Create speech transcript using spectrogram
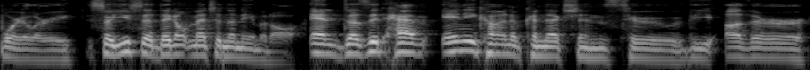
spoilery. So you said they don't mention the name at all. And does it have any kind of connections to the other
